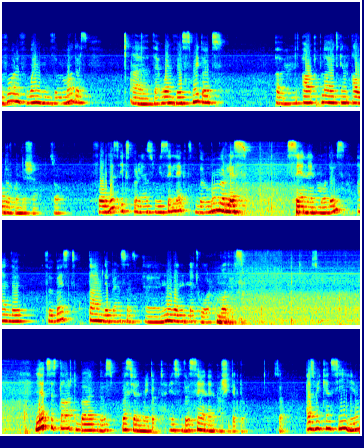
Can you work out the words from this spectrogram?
evolve when the models uh, that when these methods um, are applied in outdoor condition. So for this experience, we select the memoryless CNN models and the, the best time-dependent uh, neural network models. Let's start by the spatial method, is the CNN architecture. So, as we can see here,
